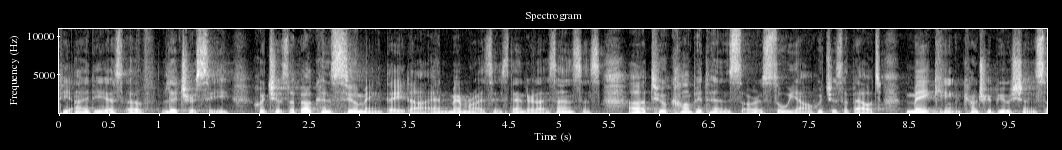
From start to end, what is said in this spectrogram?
the ideas of literacy, which is about consuming data and memorizing standardized answers, uh, to competence or suyang, which is about making contributions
